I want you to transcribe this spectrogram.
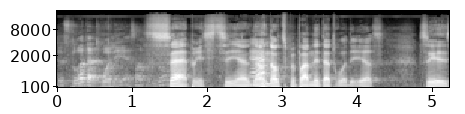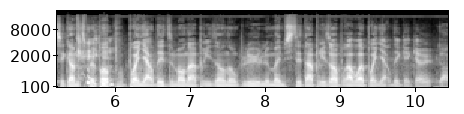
T'as-tu droit à ta 3DS en Ça apprécie, hein? Hein? Non, non, tu peux pas amener ta 3DS. C'est c'est comme tu peux pas po- poignarder du monde en prison non plus, là, même si t'es en prison pour avoir poignardé quelqu'un. Dans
